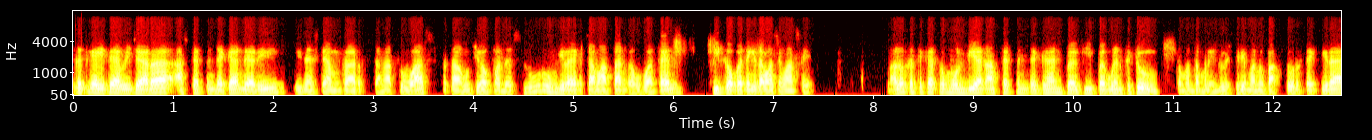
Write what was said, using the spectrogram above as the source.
ketika kita bicara aspek pencegahan dari dinas damkar sangat luas bertanggung jawab pada seluruh wilayah kecamatan kabupaten di kabupaten kita masing-masing. Lalu ketika kemudian aspek pencegahan bagi bangunan gedung teman-teman industri manufaktur saya kira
